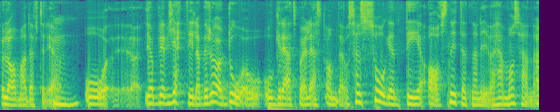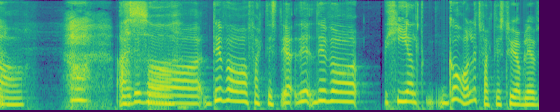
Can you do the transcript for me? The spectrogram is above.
förlamad efter det. Och eh, jag blev jätteilla berörd då och, och grät bara jag läste om det. Och sen såg jag det avsnittet när ni var hemma hos henne. Ja. Alltså- det, var, det var faktiskt... Det, det var helt galet faktiskt hur jag blev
